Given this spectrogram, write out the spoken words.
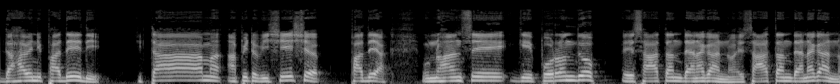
දහවැනි පදේදී. ඉතාම අපිට විශේෂ පදයක්. උන්වහන්සේගේ පොරොන්දුව ඒ සාතන් දැනගන්න ඒ සාතන් දැනගන්න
